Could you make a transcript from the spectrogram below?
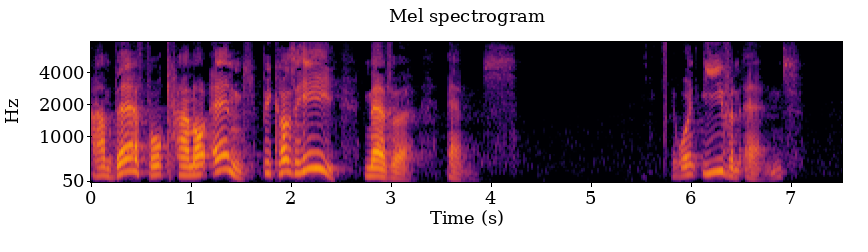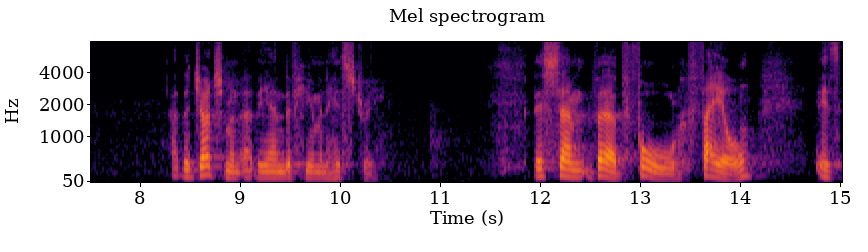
and therefore cannot end because he never ends. It won't even end at the judgment at the end of human history. This um, verb, fall, fail, is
